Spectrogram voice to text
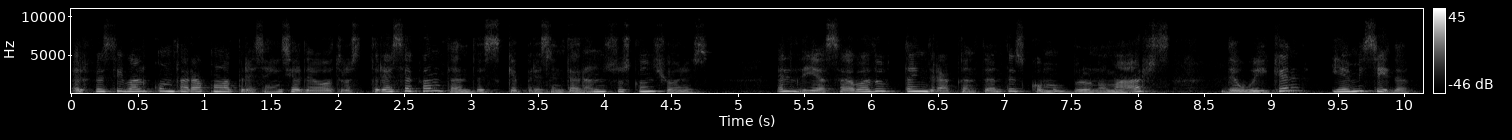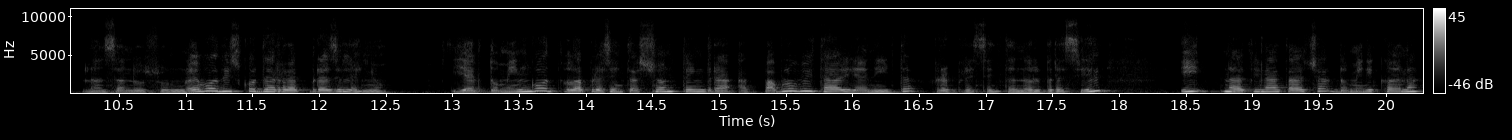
el festival contará con la presencia de otros 13 cantantes que presentarán sus canciones. El día sábado tendrá cantantes como Bruno Mars, The Weeknd y Emicida, lanzando su nuevo disco de rap brasileño. Y el domingo la presentación tendrá a Pablo Vittar y Anita representando el Brasil y Nati Natacha, dominicana,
